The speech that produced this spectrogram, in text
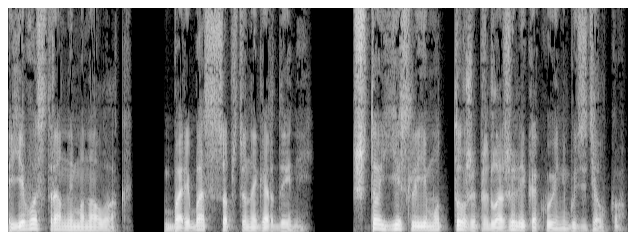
Его странный монолог. Борьба с собственной гордыней. Что, если ему тоже предложили какую-нибудь сделку?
